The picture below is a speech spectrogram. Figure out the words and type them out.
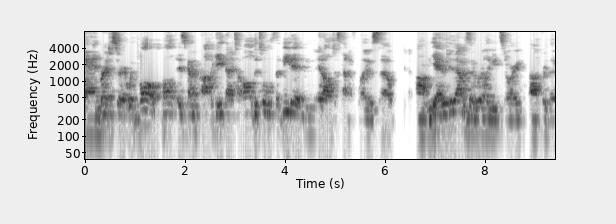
and register it with Vault, Vault is going to propagate that to all the tools that need it, and it all just kind of flows. So, um, yeah, that was a really neat story uh, for the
